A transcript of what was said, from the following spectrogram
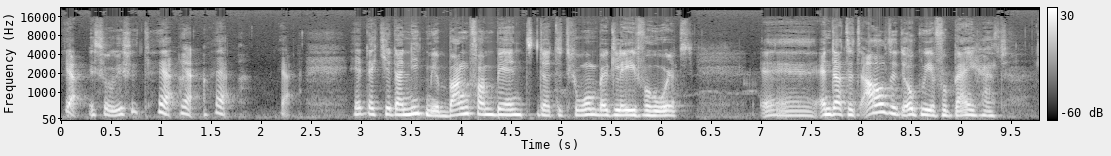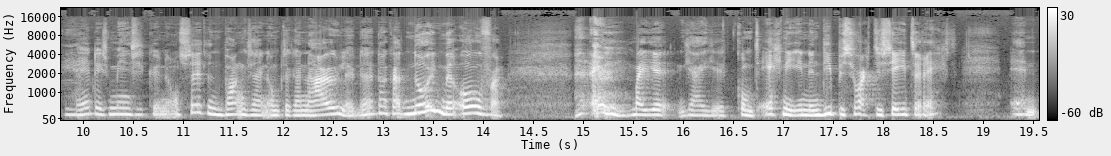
Ja, ja zo is het. Ja. Ja. Ja. Ja. He, dat je daar niet meer bang van bent, dat het gewoon bij het leven hoort. Uh, en dat het altijd ook weer voorbij gaat. Ja. He, dus mensen kunnen ontzettend bang zijn om te gaan huilen. Hè? Dan gaat het nooit meer over. maar je, ja, je komt echt niet in een diepe zwarte zee terecht. En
